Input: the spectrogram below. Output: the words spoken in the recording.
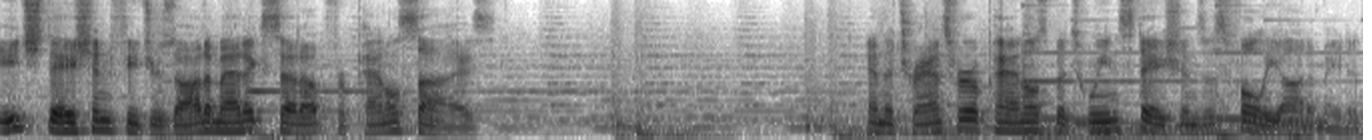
Each station features automatic setup for panel size, and the transfer of panels between stations is fully automated.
